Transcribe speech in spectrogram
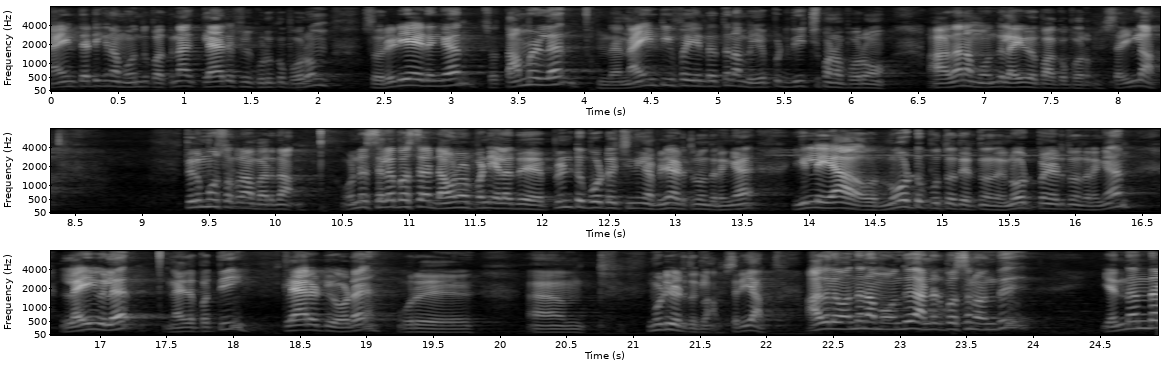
நைன் தேர்ட்டிக்கு நம்ம வந்து பார்த்தீங்கன்னா கிளாரிஃபை கொடுக்க போகிறோம் ஸோ ரெடி ஆகிடுங்க ஸோ தமிழில் இந்த நைன்ட்டி ஃபைவ்ன்றது நம்ம எப்படி ரீச் பண்ண போகிறோம் அதான் நம்ம வந்து லைவில் பார்க்க போகிறோம் சரிங்களா? திரும்பவும் சொல்கிற மாதிரி தான். ஒன்று சிலபஸை டவுன்லோட் பண்ணி அல்லது பிரிண்ட் போட்டு வச்சிருந்தீங்க அப்படின்னா எடுத்துகிட்டு வந்துடுங்க இல்லையா ஒரு நோட்டு புத்தகத்தை எடுத்து வந்துடுங்க நோட் பண்ணி எடுத்து வந்துடுங்க லைவில் நான் இதை பற்றி கிளாரிட்டியோட ஒரு முடிவு எடுத்துக்கலாம். சரியா? அதில் வந்து நம்ம வந்து ஹண்ட்ரட் பர்சன்ட் வந்து எந்தெந்த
